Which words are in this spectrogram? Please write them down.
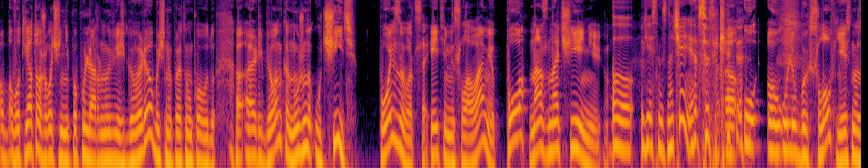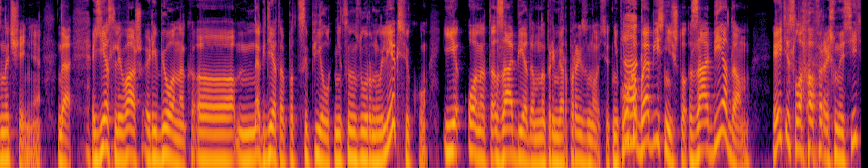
вот я тоже очень непопулярную вещь говорю обычно по этому поводу – ребенка нужно учить пользоваться этими словами по назначению. Э, есть назначение все-таки. У, у любых слов есть назначение. Да. Если ваш ребенок где-то подцепил нецензурную лексику, и он это за обедом, например, произносит, неплохо так. бы объяснить, что за обедом эти слова произносить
